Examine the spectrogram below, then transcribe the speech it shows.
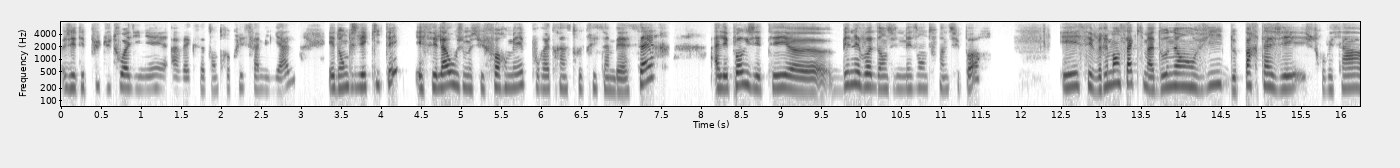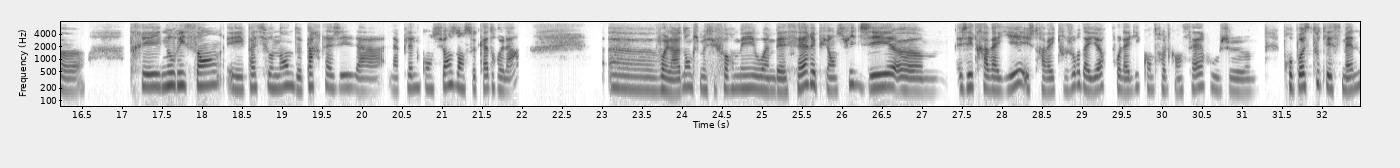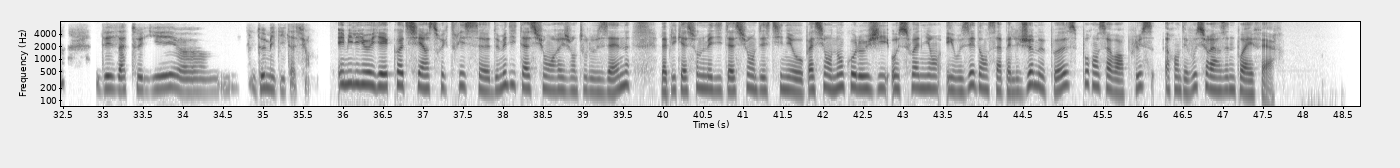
J'étais plus du tout alignée avec cette entreprise familiale et donc je l'ai quittée et c'est là où je me suis formée pour être instructrice MBSR. À l'époque, j'étais euh, bénévole dans une maison de soins de support et c'est vraiment ça qui m'a donné envie de partager. Je trouvais ça euh, très nourrissant et passionnant de partager la, pleine conscience dans ce cadre-là. Euh, voilà, donc je me suis formée au MBSR et puis ensuite j'ai j'ai travaillé et je travaille toujours d'ailleurs pour la Ligue contre le cancer où je propose toutes les semaines des ateliers euh, de méditation. Émilie Heuillet, coach et instructrice de méditation en région toulousaine. L'application de méditation destinée aux patients en oncologie, aux soignants et aux aidants s'appelle Je me pose. Pour en savoir plus, rendez-vous sur rzn.fr.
